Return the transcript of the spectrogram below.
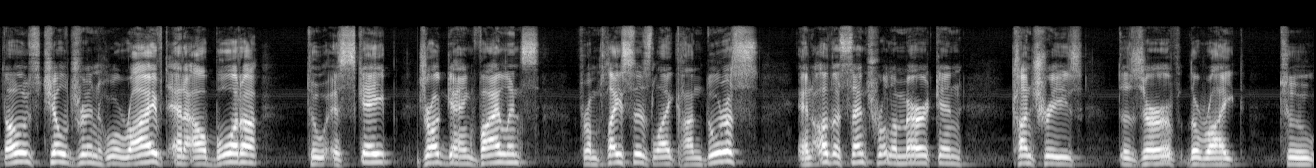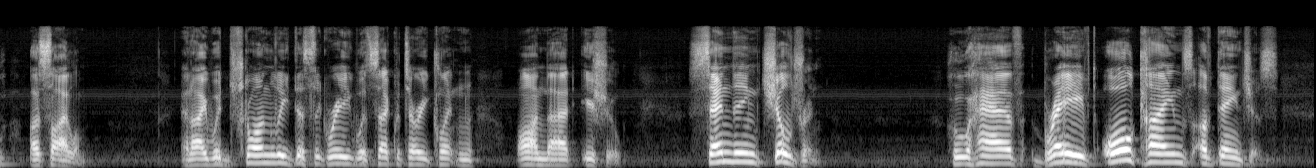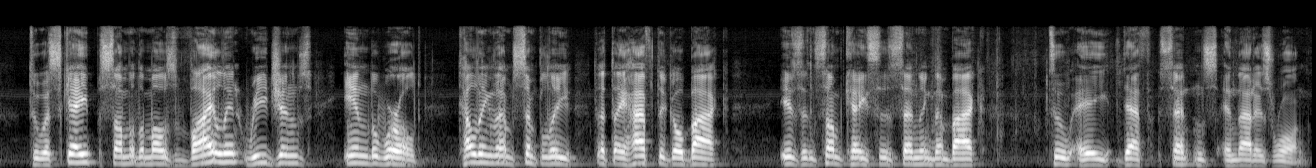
Those children who arrived at our border to escape drug gang violence from places like Honduras and other Central American countries deserve the right to asylum. And I would strongly disagree with Secretary Clinton on that issue. Sending children who have braved all kinds of dangers to escape some of the most violent regions in the world. Telling them simply that they have to go back is in some cases sending them back to a death sentence, and that is wrong.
